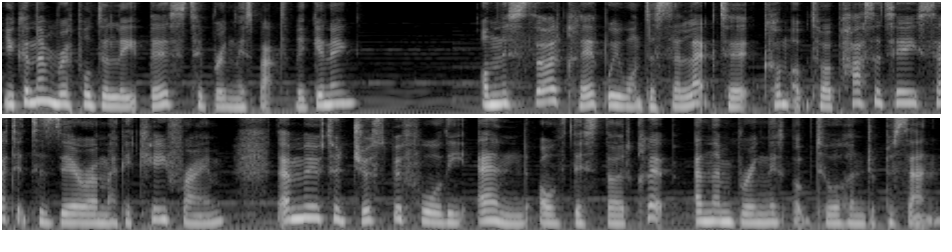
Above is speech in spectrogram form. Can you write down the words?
You can then ripple delete this to bring this back to the beginning on this third clip, we want to select it, come up to opacity, set it to zero, make a keyframe, then move to just before the end of this third clip and then bring this up to 100%.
